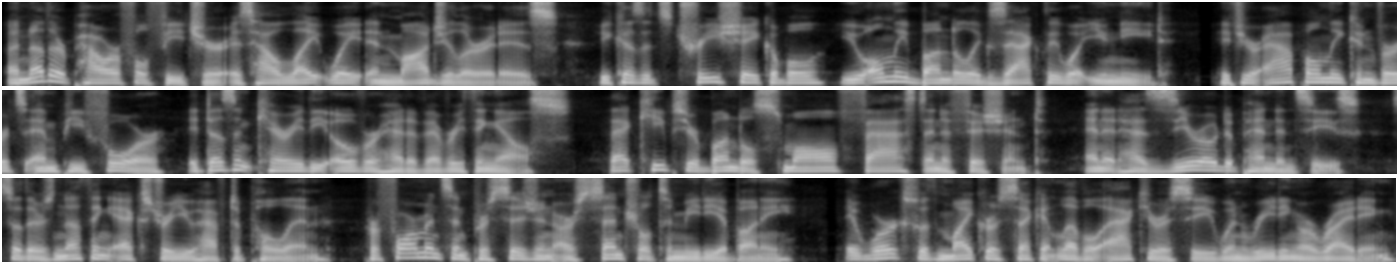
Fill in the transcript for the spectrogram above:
Another powerful feature is how lightweight and modular it is. Because it's tree shakeable, you only bundle exactly what you need. If your app only converts MP4, it doesn't carry the overhead of everything else. That keeps your bundle small, fast, and efficient. And it has zero dependencies, so there's nothing extra you have to pull in. Performance and precision are central to Mediabunny. It works with microsecond level accuracy when reading or writing,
